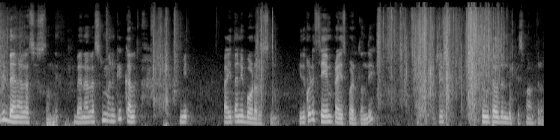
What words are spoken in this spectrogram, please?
ఇది బెనారస్ వస్తుంది. బెనారస్లో మనకి కల పైతాని బోర్డర్ వస్తుంది. ఇది కూడా సేమ్ ప్రైస్ పడుతుంది. జస్ట్ టూ థౌజండ్ రూపీస్ మాత్రం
